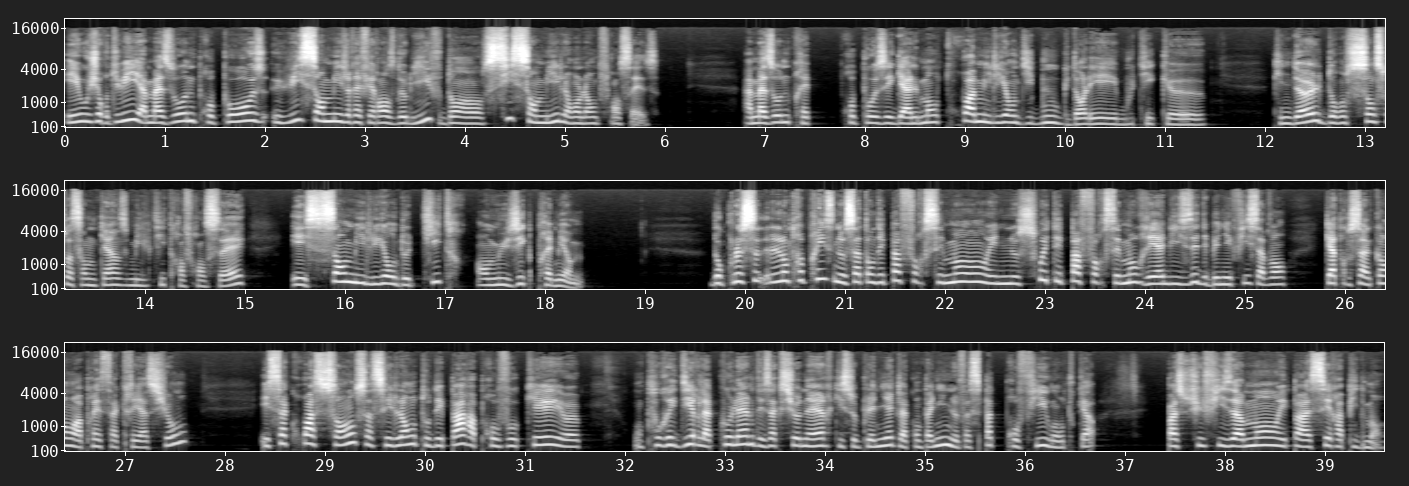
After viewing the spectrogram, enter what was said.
Et aujourd'hui, Amazon propose 800 000 références de livres, dont 600 000 en langue française. Amazon propose également 3 millions d'e-books dans les boutiques euh, Kindle, dont 175 000 titres en français et 100 millions de titres en musique premium. Donc l'entreprise ne s'attendait pas forcément et ne souhaitait pas forcément réaliser des bénéfices avant 4 ou 5 ans après sa création. Et sa croissance assez lente au départ a provoqué, euh, on pourrait dire, la colère des actionnaires qui se plaignaient que la compagnie ne fasse pas de profit, ou en tout cas pas suffisamment et pas assez rapidement.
